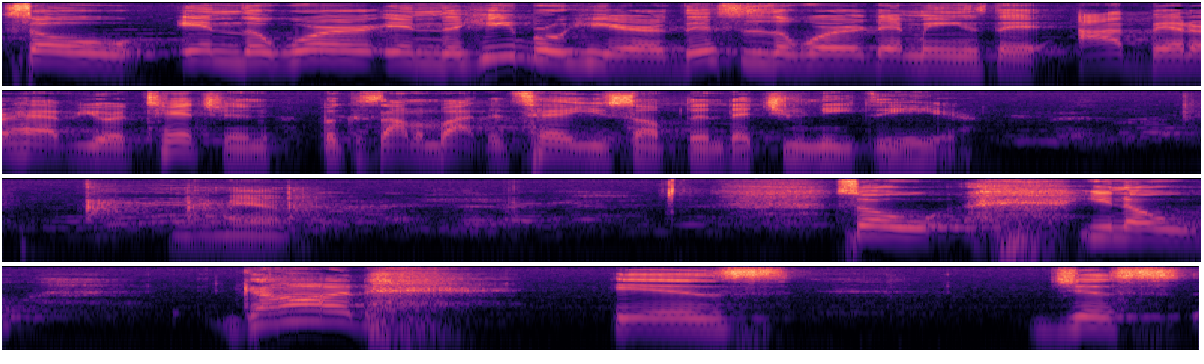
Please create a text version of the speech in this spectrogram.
So in the word in the Hebrew here, this is the word that means that I better have your attention because I'm about to tell you something that you need to hear. Amen. So, you know, God is just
